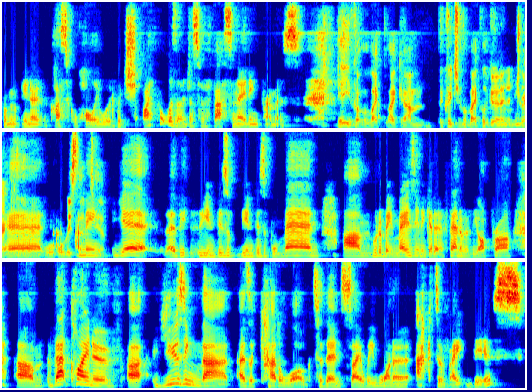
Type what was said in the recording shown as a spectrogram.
from you know classical Hollywood, which I thought was a, just a fascinating premise. Yeah, you've got the like like um the creature from the Black Lagoon and Dracula Yeah, and all, all these I mean, yeah. yeah, uh, the, the invisible the Invisible Man um, would have been amazing to get a Phantom of the Opera. Um, that kind of uh, using that as a catalog to then say we want to activate this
